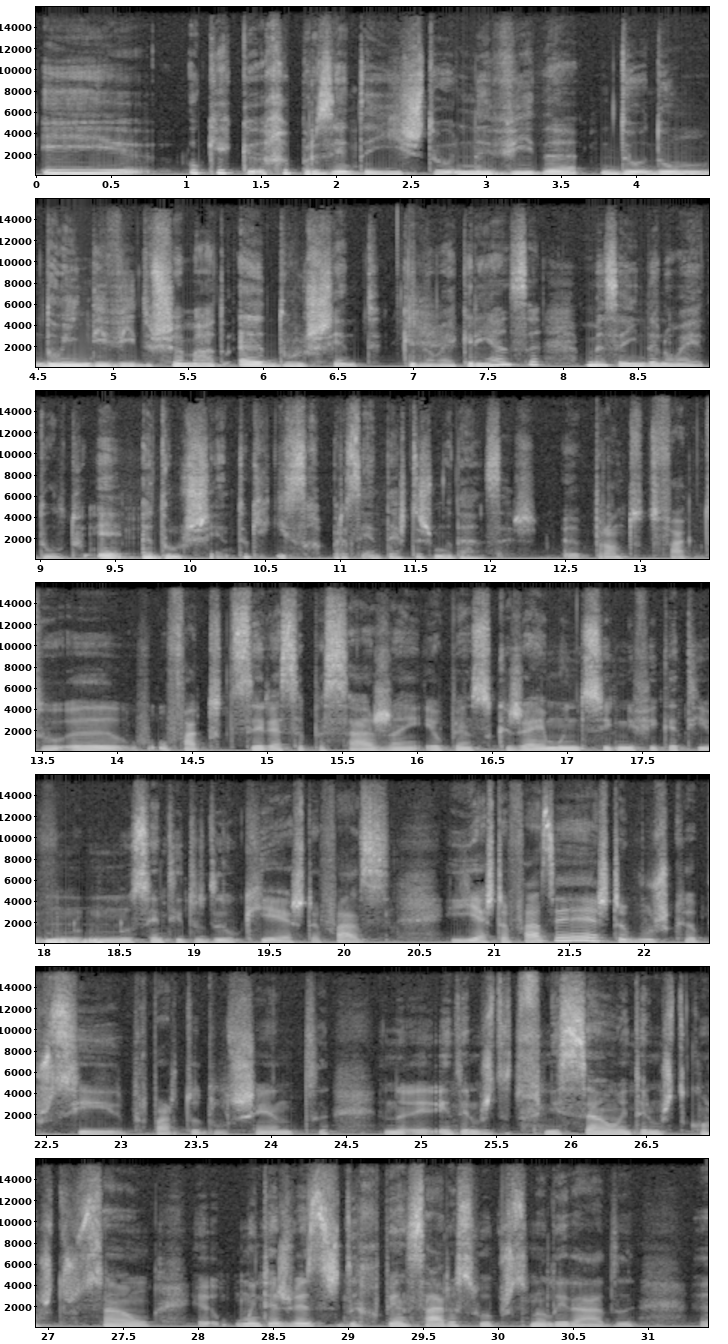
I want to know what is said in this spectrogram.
E o que é que representa isto na vida do, do, do indivíduo chamado adolescente? Que não é criança, mas ainda não é adulto, é adolescente. O que é que isso representa, estas mudanças? Eh, pronto, de facto, uh, o facto de ser essa passagem, eu penso que já é muito significativo uhum. no, sentido de o que é esta fase. E esta fase é esta busca por si, por parte do adolescente, em termos de definição, em termos de construção, eh, muitas vezes de repensar a sua personalidade,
